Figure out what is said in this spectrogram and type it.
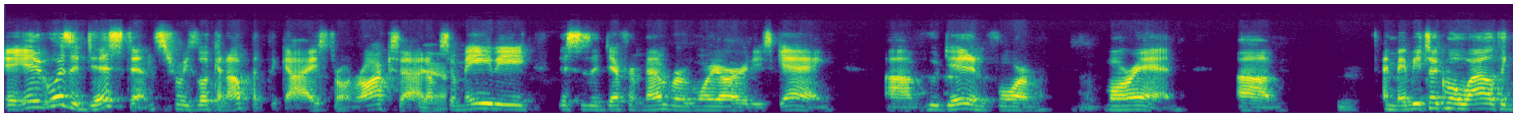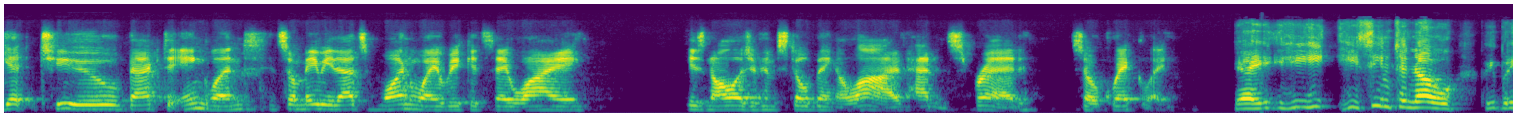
it, was a distance. He's looking up at the guys throwing rocks at Yeah. him. So maybe this is a different member of Moriarty's gang um, who did inform Moran. Um, and maybe it took him a while to get to back to England. And so maybe that's one way we could say why his knowledge of him still being alive hadn't spread so quickly. Yeah, he, he he seemed to know, but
